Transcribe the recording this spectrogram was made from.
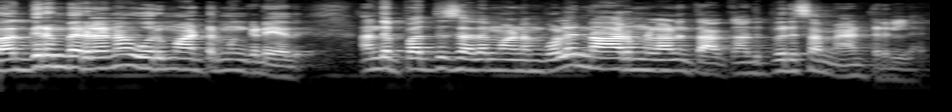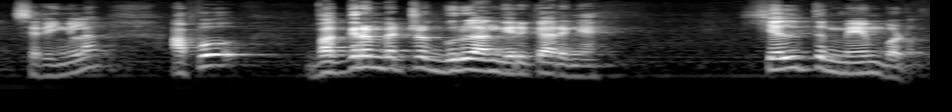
வக்ரம் பெறலைன்னா ஒரு மாற்றமும் கிடையாது. அந்த பத்து சதமானம் போல் நார்மலான தாக்கம். அது பெருசாக மேட்ரு இல்லை. சரிங்களா? அப்போது வக்ரம் பெற்ற குரு அங்கே இருக்காருங்க. ஹெல்த் மேம்படும்.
